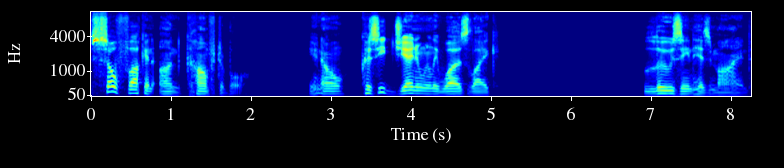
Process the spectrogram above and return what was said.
so fucking uncomfortable, you know? Because he genuinely was like losing his mind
